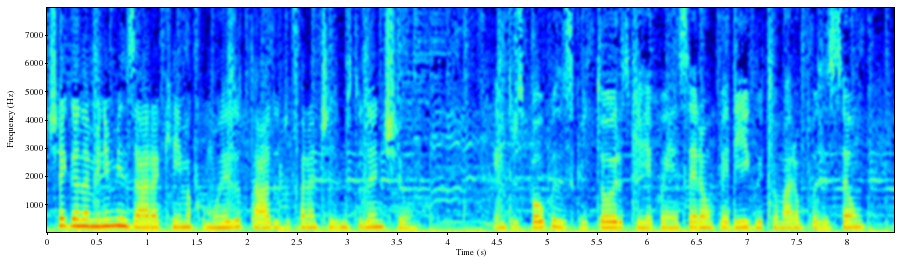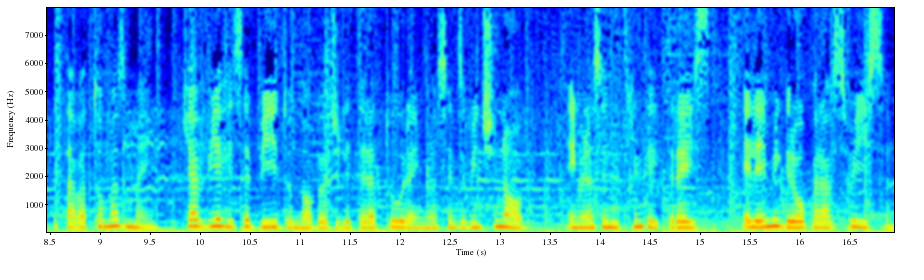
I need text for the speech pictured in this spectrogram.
chegando a minimizar a queima como resultado do fanatismo estudantil. Entre os poucos escritores que reconheceram o perigo e tomaram posição estava Thomas Mann, que havia recebido o Nobel de Literatura em 1929. Em 1933, ele emigrou para a Suíça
